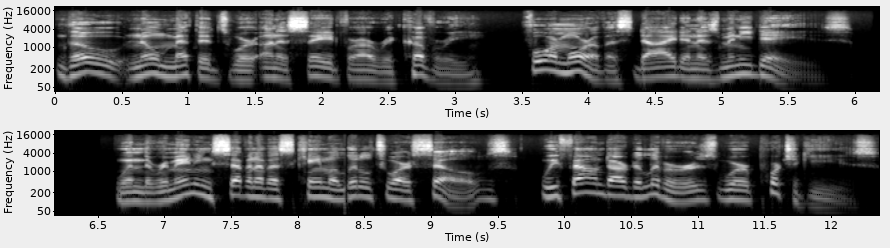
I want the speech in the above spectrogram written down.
Though no methods were unassayed for our recovery, four more of us died in as many days. When the remaining seven of us came a little to ourselves, we found our deliverers were Portuguese,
